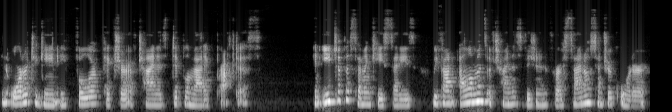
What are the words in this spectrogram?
in order to gain a fuller picture of China's diplomatic practice. In each of the seven case studies, we found elements of China's vision for a Sinocentric order,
